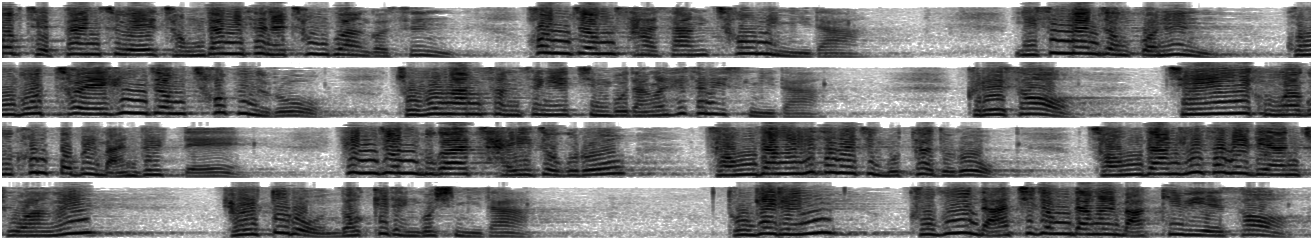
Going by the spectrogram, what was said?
헌법재판소에 정당 해산을 청구한 것은 헌정 사상 처음입니다. 이승만 정권은 공보처의 행정 처분으로 조봉암 선생의 진보당을 해산했습니다. 그래서 제2공화국 헌법을 만들 때 행정부가 자의적으로 정당을 해산하지 못하도록 정당 해산에 대한 조항을 별도로 넣게 된 것입니다. 독일은 극우 나치 정당을 막기 위해서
